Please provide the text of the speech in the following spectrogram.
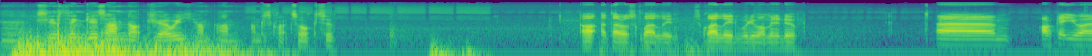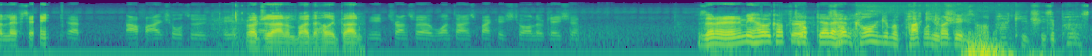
Yeah, see, the thing is, I'm not Joey. I'm, I'm, I'm just quite talkative. Oh, I thought it was squad lead. Squad lead, what do you want me to do? Um, I'll get you a lift in. Uh, Alpha Actual to Kate. Roger that, I'm by the helipad. Need transfer one times package to our location. Is that an enemy helicopter Stop, dead stop ahead? calling him a package. 120. He's not a package, he's a person.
